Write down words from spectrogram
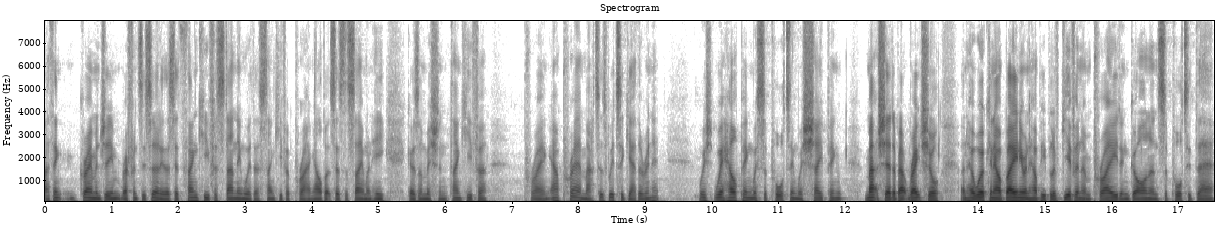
I think Graham and Jean referenced this earlier. They said, Thank you for standing with us. Thank you for praying. Albert says the same when he goes on mission. Thank you for praying. Our prayer matters. We're together in it. We're, we're helping, we're supporting, we're shaping. Matt shared about Rachel and her work in Albania and how people have given and prayed and gone and supported there.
